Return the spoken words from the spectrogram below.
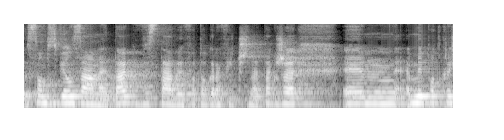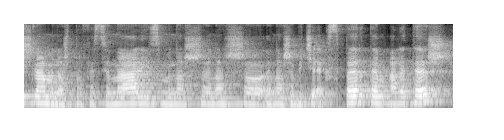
e, są związane, tak, wystawy fotograficzne. Także my podkreślamy nasz profesjonalizm, nasze, nasze, nasze bycie ekspertem, ale też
